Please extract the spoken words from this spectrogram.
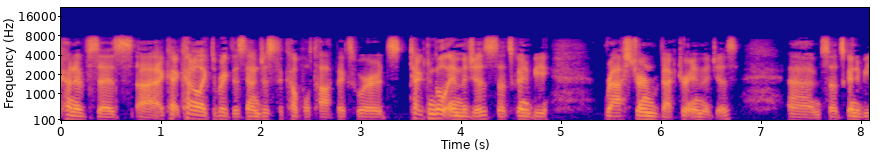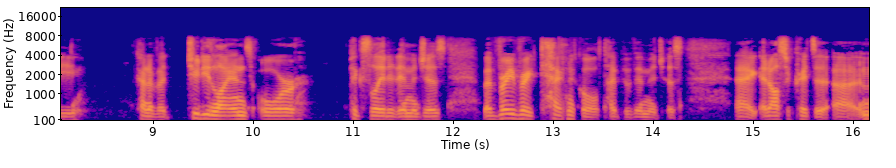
kind of says uh, I kind of like to break this down just a couple topics where it's technical images so it's going to be raster and vector images. Um, so it's going to be kind of a 2D lines or pixelated images but very very technical type of images uh, it also creates a uh,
